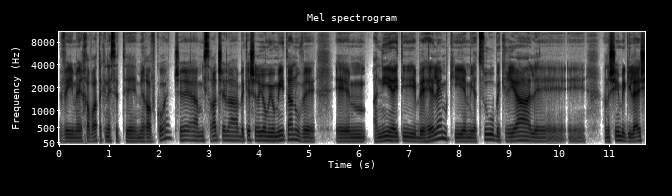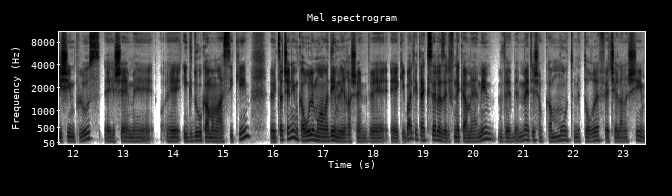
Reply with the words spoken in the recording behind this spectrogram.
ועם חברת הכנסת מירב כהן, שהמשרד שלה בקשר יומיומי איתנו, ואני הייתי בהלם, כי הם יצאו בקריאה לאנשים בגילאי 60 פלוס, שהם איגדו כמה מעסיקים, ומצד שני הם קראו למועמדים להירשם, וקיבלתי את האקסל הזה לפני כמה ימים, ובאמת יש שם כמות מטורפת של אנשים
